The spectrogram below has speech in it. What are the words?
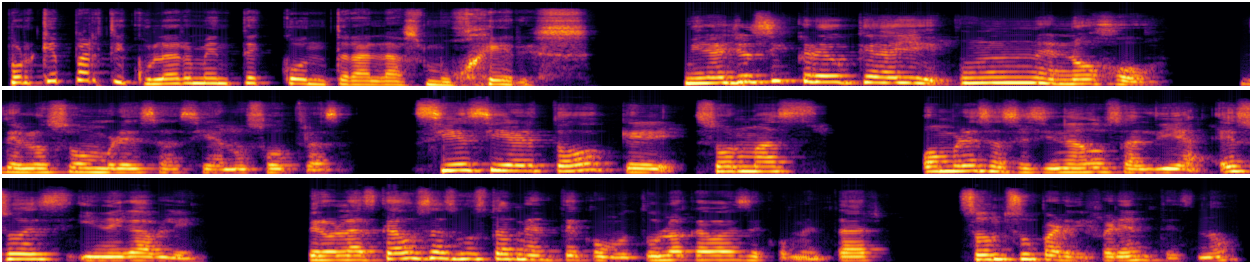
¿por qué particularmente contra las mujeres? Mira, yo sí creo que hay un enojo de los hombres hacia nosotras. Sí es cierto que son más hombres asesinados al día, eso es innegable, pero las causas justamente, como tú lo acabas de comentar, son súper diferentes, ¿no?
